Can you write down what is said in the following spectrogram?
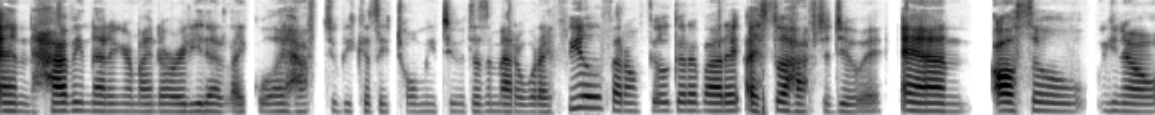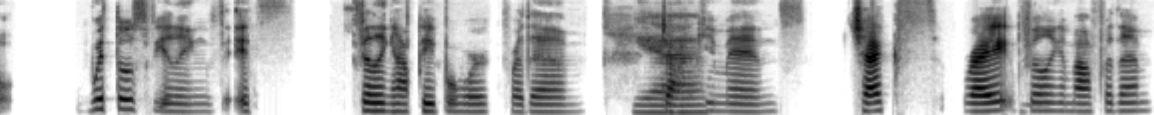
and having that in your mind already that like well i have to because they told me to it doesn't matter what i feel if i don't feel good about it i still have to do it and also you know with those feelings it's filling out paperwork for them Yeah. documents checks right Mhm. filling them out for them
